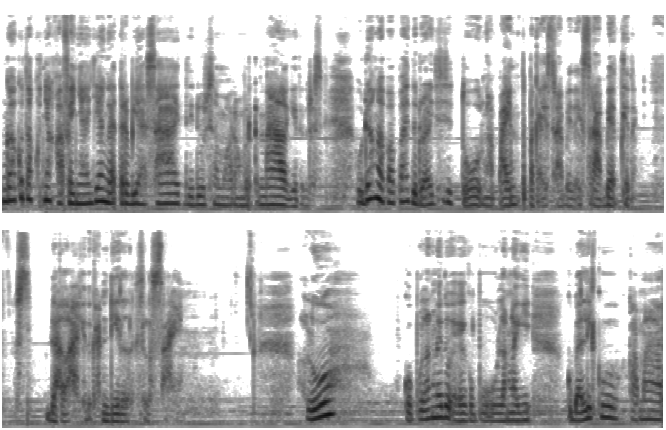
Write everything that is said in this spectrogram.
Nggak aku takutnya kafenya aja nggak terbiasa tidur sama orang berkenal gitu. Terus udah nggak apa-apa tidur aja situ. Ngapain pakai extra bed extra bed gitu. Terus udahlah gitu kan deal selesai. Lalu gue pulang deh tuh eh gue pulang lagi. Gue balik ke kamar.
